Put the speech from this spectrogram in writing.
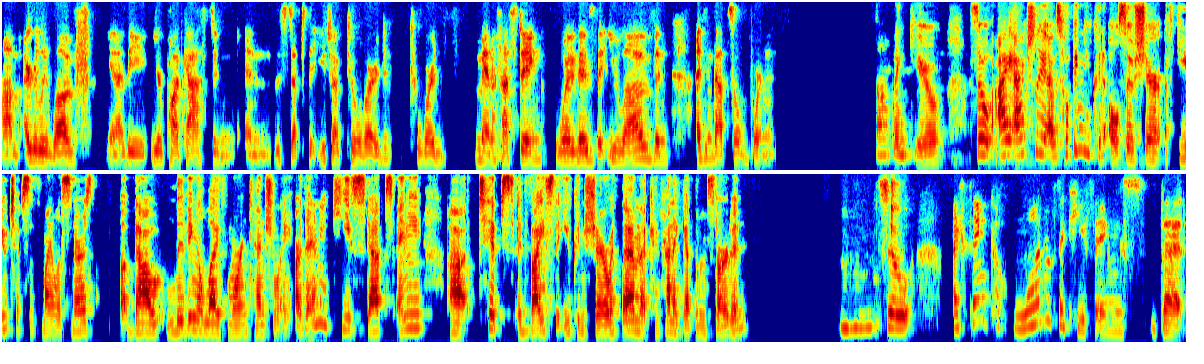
um, i really love you know the your podcast and and the steps that you took toward toward manifesting what it is that you love. And i think that's so important. Oh thank you. So i actually i was hoping you could also share a few tips with my listeners about living a life more intentionally are there any key steps any uh, tips advice that you can share with them that can kind of get them started mm-hmm. so i think one of the key things that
